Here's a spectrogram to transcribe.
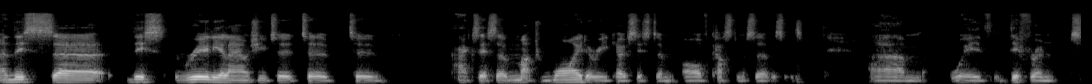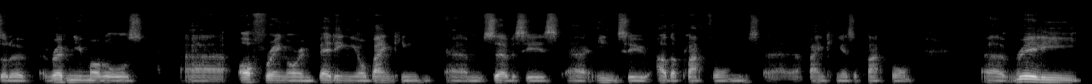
and this uh, this really allows you to to to access a much wider ecosystem of customer services um, with different sort of revenue models, uh, offering or embedding your banking um, services uh, into other platforms, uh, banking as a platform, uh, really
